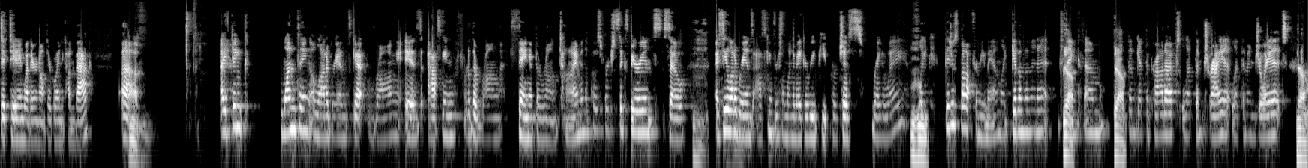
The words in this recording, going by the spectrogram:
dictating whether or not they're going to come back. Um, I think one thing a lot of brands get wrong is asking for the wrong thing at the wrong time in the post purchase experience. So mm-hmm. I see a lot of brands asking for someone to make a repeat purchase right away. Mm-hmm. Like they just bought from you, man. Like give them a minute, yeah. thank them, yeah. let them get the product, let them try it, let them enjoy it. Yeah.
